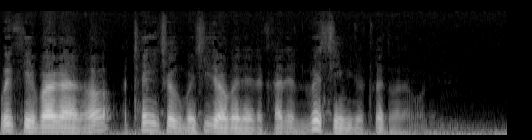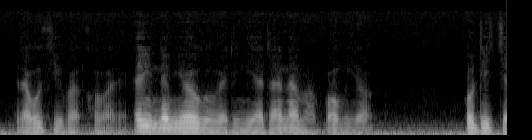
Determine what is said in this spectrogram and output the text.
ဝိခိပကတော့အထိန်ချုပ်မရှိတော့ဘဲနဲ့တခါတည်းလွတ်စင်ပြီးတော့ထွက်သွားတာပေါ့အဲ့ဒါဝိခိပခေါ်ပါတယ်အဲ့ဒီနှမျိုးကိုပဲဒီနေရာဌာနမှာပေါင်းပြီးတော့ဥဒိကြ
